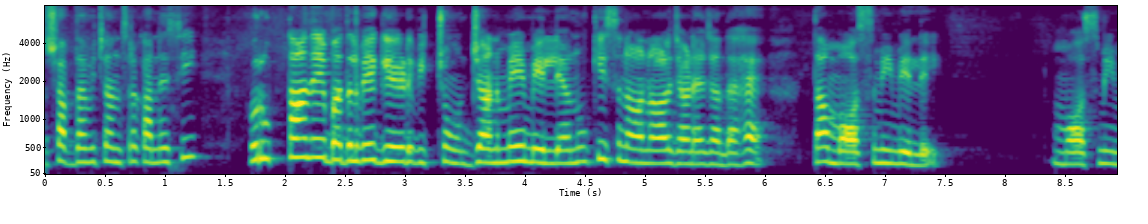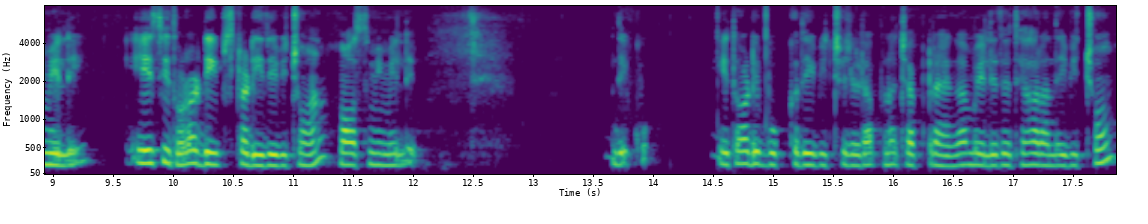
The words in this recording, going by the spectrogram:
ਸ਼ਬਦਾਂ ਵਿੱਚ ਆਨਸਰ ਕਰਨੇ ਸੀ। ਰੁੱਤਾਂ ਦੇ ਬਦਲਵੇਂ ਗੇੜ ਵਿੱਚੋਂ ਜਨਮੇ ਮੇਲਿਆਂ ਨੂੰ ਕਿਸ ਨਾਂ ਨਾਲ ਜਾਣਿਆ ਜਾਂਦਾ ਹੈ? ਤਾਂ ਮੌਸਮੀ ਮੇਲੇ। ਮੌਸਮੀ ਮੇਲੇ। ਇਹ ਸੀ ਥੋੜਾ ਡੀਪ ਸਟੱਡੀ ਦੇ ਵਿੱਚ ਹੁਣ ਮੌਸਮੀ ਮੇਲੇ। ਦੇਖੋ, ਇਹ ਤੁਹਾਡੀ ਬੁੱਕ ਦੇ ਵਿੱਚ ਜਿਹੜਾ ਆਪਣਾ ਚੈਪਟਰ ਹੈਗਾ, ਮੇਲੇ ਤੇ ਤਿਉਹਾਰਾਂ ਦੇ ਵਿੱਚੋਂ।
